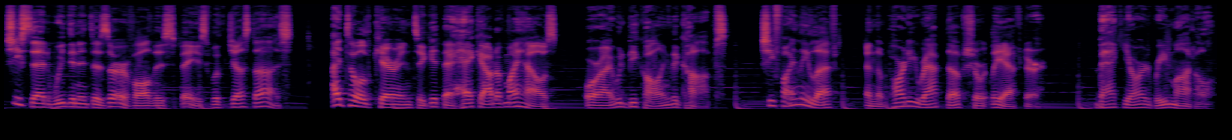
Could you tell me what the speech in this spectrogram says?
She said we didn't deserve all this space with just us. I told Karen to get the heck out of my house or I would be calling the cops. She finally left, and the party wrapped up shortly after. Backyard remodel.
